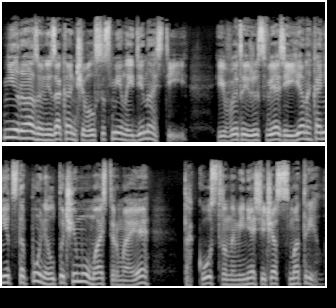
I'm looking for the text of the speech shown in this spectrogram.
ни разу не заканчивался сменой династии, и в этой же связи я наконец-то понял, почему мастер Маэ так остро на меня сейчас смотрел.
